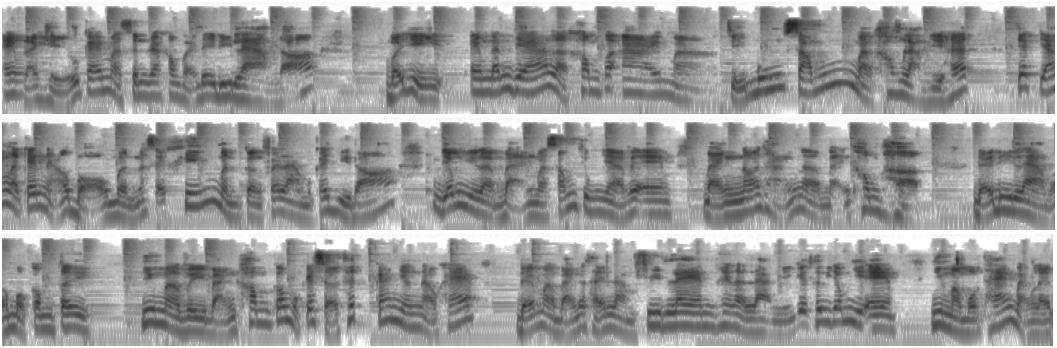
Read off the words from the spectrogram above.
Em lại hiểu cái mà sinh ra không phải để đi làm đó. Bởi vì em đánh giá là không có ai mà chỉ muốn sống mà không làm gì hết chắc chắn là cái não bộ mình nó sẽ khiến mình cần phải làm một cái gì đó. Giống như là bạn mà sống chung nhà với em, bạn nói thẳng là bạn không hợp để đi làm ở một công ty. Nhưng mà vì bạn không có một cái sở thích cá nhân nào khác để mà bạn có thể làm freelance hay là làm những cái thứ giống như em. Nhưng mà một tháng bạn lại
